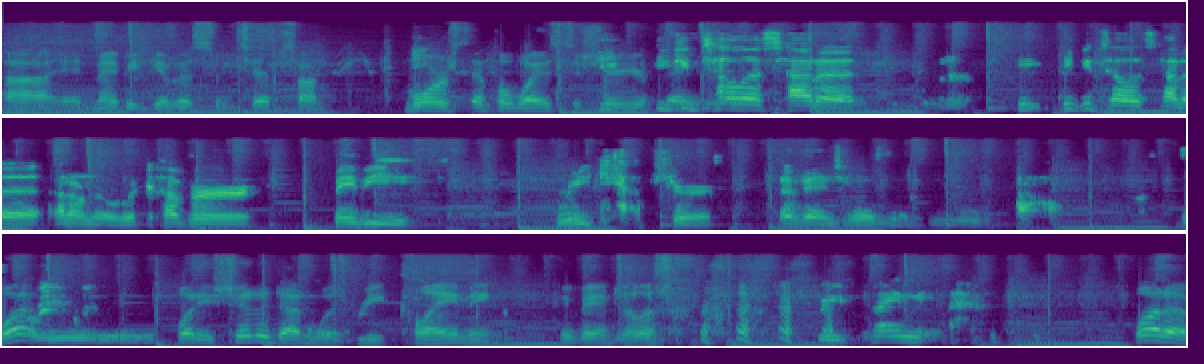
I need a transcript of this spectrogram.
uh, and maybe give us some tips on more simple ways to share he, your he faith. can tell us how to he, he can tell us how to i don't know recover maybe recapture evangelism what Ooh. what he should have done was reclaiming evangelism. reclaim what a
